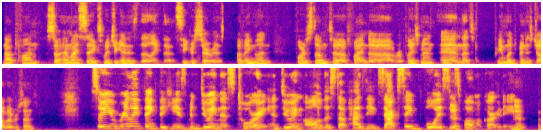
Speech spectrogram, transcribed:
not fun. So MI6, which again is the like the Secret Service of England, forced them to find a replacement, and that's pretty much been his job ever since. So you really think that he has been doing this, touring and doing all of this stuff, has the exact same voice as Paul McCartney? Yeah.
